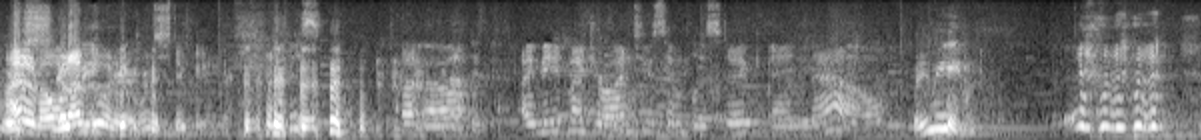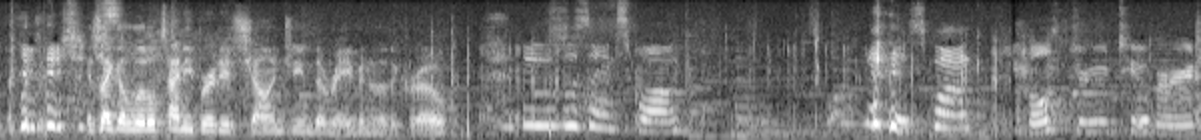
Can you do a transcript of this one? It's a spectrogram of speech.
We're I don't know what I'm doing here. We're stupid. Uh-oh. I made my drawing too simplistic, and now. What do you mean? Maybe I It's like a little tiny bird is challenging the raven or the crow. He's just saying squonk. Squonk. Both drew two birds.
